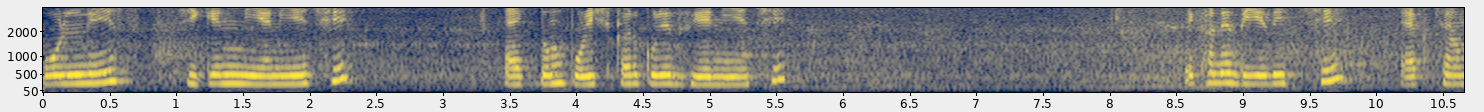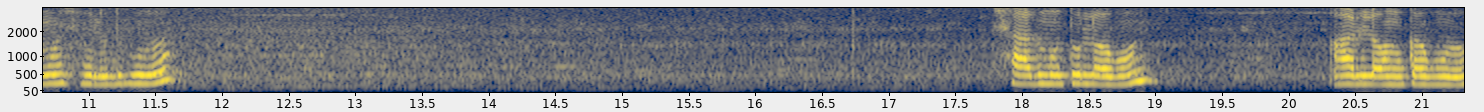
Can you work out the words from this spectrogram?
বোলনেস চিকেন নিয়ে নিয়েছি। একদম পরিষ্কার করে ধুয়ে নিয়েছি। এখানে দিয়ে দিচ্ছি এক চামচ হলুদ গুঁড়ো। স্বাদ মতো লবণ আর লঙ্কা গুঁড়ো।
